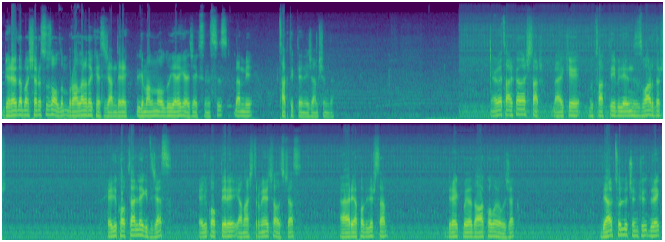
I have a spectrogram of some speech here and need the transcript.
Görevde başarısız oldum. Buralara da keseceğim. Direkt limanın olduğu yere geleceksiniz siz. Ben bir taktik deneyeceğim şimdi. Evet arkadaşlar. Belki bu taktiği bileniniz vardır. Helikopterle gideceğiz. Helikopteri yanaştırmaya çalışacağız. Eğer yapabilirsem direkt böyle daha kolay olacak. Diğer türlü çünkü direkt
